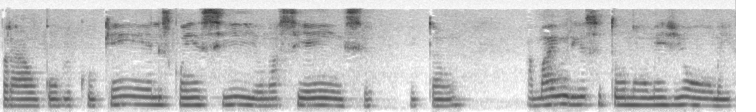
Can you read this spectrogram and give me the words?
para o público quem eles conheciam na ciência. Então, a maioria citou nomes de homens.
